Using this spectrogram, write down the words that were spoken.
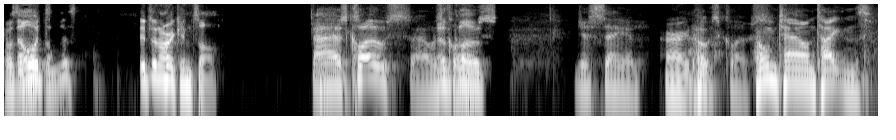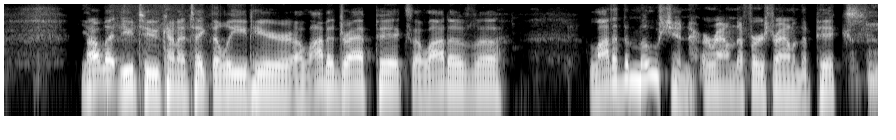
Was Oh, on it's- the list? it's in Arkansas. I was close. I was That's close. close. Just saying. All right. I Ho- was close. hometown Titans. Yep. I'll let you two kind of take the lead here. A lot of draft picks, a lot of uh, a lot of emotion around the first round of the picks.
